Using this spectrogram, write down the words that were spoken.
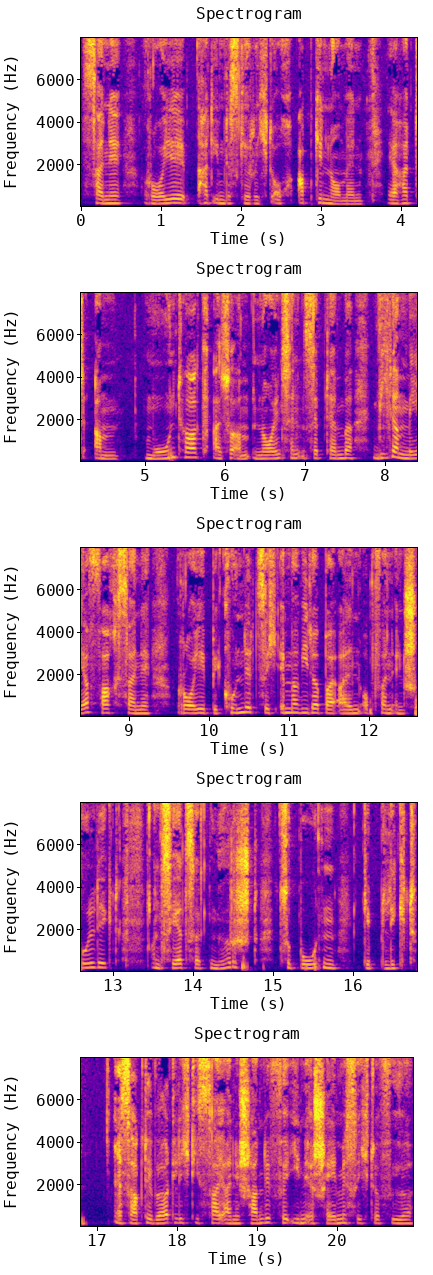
seine Reue hat ihm das Gericht auch abgenommen. Er hat am Montag, also am 19. September, wieder mehrfach seine Reue bekundet, sich immer wieder bei allen Opfern entschuldigt und sehr zerknirscht zu Boden geblickt. Er sagte wörtlich, dies sei eine Schande für ihn, er schäme sich dafür.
